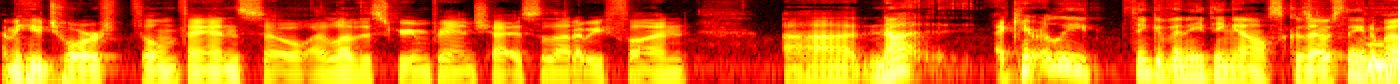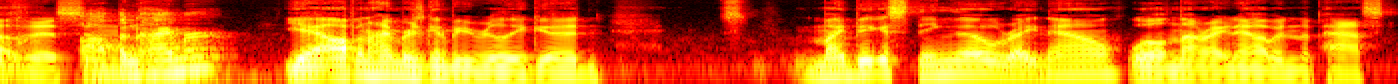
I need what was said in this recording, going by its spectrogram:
I'm a huge horror film fan, so I love the Scream franchise. So that'll be fun. Uh, not, I can't really think of anything else because I was thinking Ooh, about this. and- Oppenheimer? yeah, Oppenheimer is going to be really good. My biggest thing, though, right now, well, not right now, but in the past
